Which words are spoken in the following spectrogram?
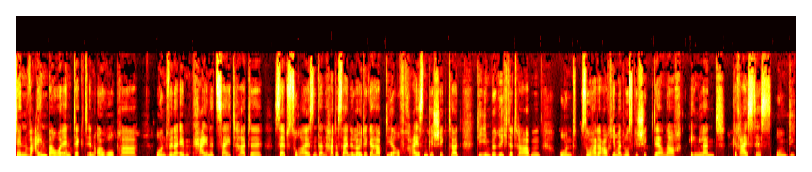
den Weinbau entdeckt in Europa. Und wenn er eben keine Zeit hatte, selbst zu reisen, dann hat er seine Leute gehabt, die er auf Reisen geschickt hat, die ihm berichtet haben. Und so hat er auch jemand losgeschickt, der nach England gereist ist, um die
